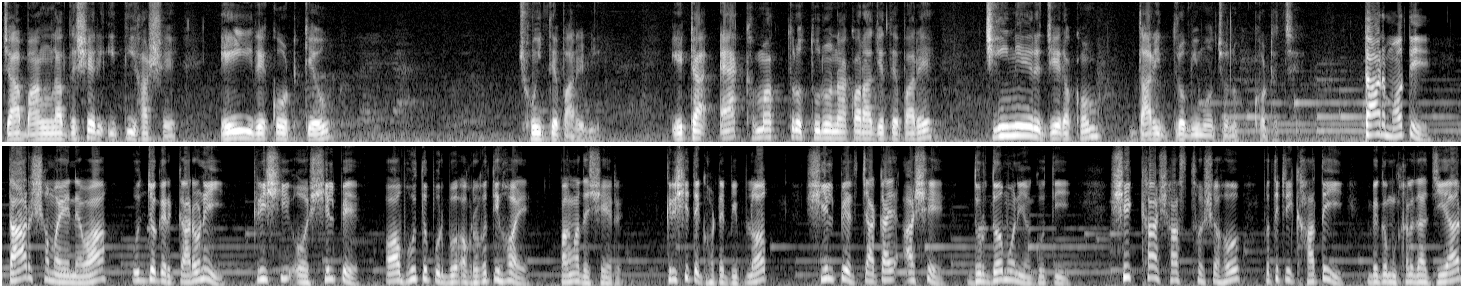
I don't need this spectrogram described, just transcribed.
যা বাংলাদেশের ইতিহাসে এই রেকর্ড কেউ ছুঁইতে পারেনি। এটা একমাত্র তুলনা করা যেতে পারে চীনের যেরকম দারিদ্র বিমোচন ঘটেছে। তার মতে, তার সময়ে নেওয়া উদ্যোগের কারণেই কৃষি ও শিল্পে অভূতপূর্ব অগ্রগতি হয়। বাংলাদেশের কৃষিতে ঘটে বিপ্লব, শিল্পের চাকায় আসে দুর্দমনীয় গতি। শিক্ষা স্বাস্থ্য সহ প্রতিটি খাতেই বেগম খালেদা জিয়ার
